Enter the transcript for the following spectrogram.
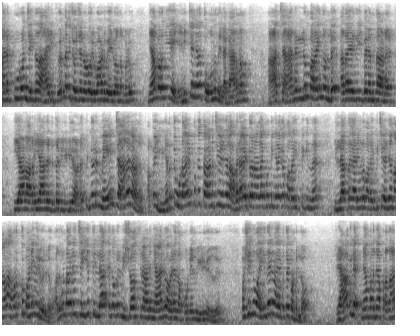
മനഃപൂർവം ചെയ്യുന്നതായിരിക്കും എന്നൊക്കെ ചോദിച്ചാൽ എന്നോട് ഒരുപാട് പേര് വന്നപ്പോഴും ഞാൻ പറഞ്ഞു എനിക്ക് അങ്ങനെ തോന്നുന്നില്ല. കാരണം ആ ചാനലിലും പറയുന്നുണ്ട്. അതായത് ഇവരെന്താണ്? ഇയാൾ അറിയാതെ എടുത്ത വീഡിയോ ആണ്. പിന്നെ ഒരു മെയിൻ ചാനലാണ് അപ്പൊ ഇങ്ങനത്തെ ഉടായ്പൊക്കെ കാണിച്ചു കഴിഞ്ഞാൽ അവരായിട്ട് ഒരാളെ കൊണ്ട് ഇങ്ങനെയൊക്കെ പറയിപ്പിക്കുന്ന ഇല്ലാത്ത കാര്യങ്ങൾ പറയിപ്പിച്ചു കഴിഞ്ഞാൽ നാളെ അവർക്ക് പണി വരുമല്ലോ. അതുകൊണ്ട് അവരെ ചെയ്യത്തില്ല എന്നുള്ളൊരു വിശ്വാസത്തിലാണ് ഞാനും അവരെ സപ്പോർട്ട് ചെയ്ത് വീഡിയോ ചെയ്തത്. പക്ഷെ ഇന്ന് വൈകുന്നേരം ആയപ്പോഴത്തേക്കുണ്ടല്ലോ രാവിലെ ഞാൻ പറഞ്ഞ പ്രധാന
